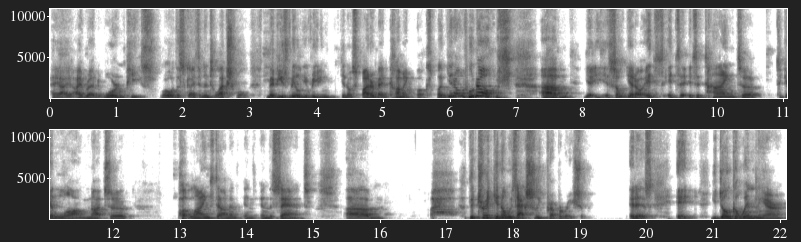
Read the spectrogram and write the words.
hey, I, I, read War and Peace. Oh, this guy's an intellectual. Maybe he's really reading, you know, Spider-Man comic books, but you know, who knows? Um, yeah, so you know, it's it's it's a time to to get along, not to put lines down in, in, in the sand. Um, the trick, you know, is actually preparation. It is. It you don't go in there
